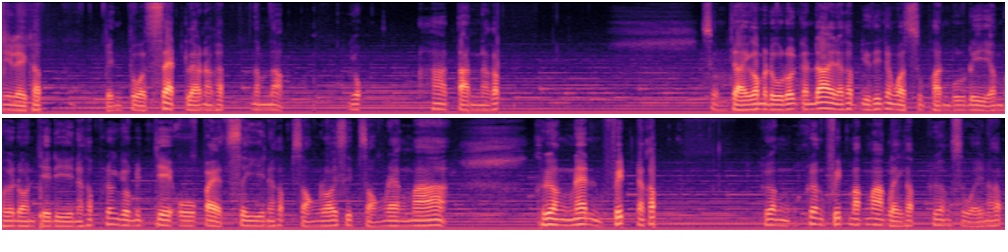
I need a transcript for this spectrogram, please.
นี่เลยครับ เป็นตัว Z แล้วนะครับ น้ำหนักยก 5 ตันนะครับ สนใจก็มาดูรถกันได้นะครับ อยู่ที่จังหวัดสุพรรณบุรีอำเภอดอนเจดีนะครับ เครื่องยนต์เป็น JO 8 c นะครับ 212 แรงม้า เครื่องแน่นฟิตนะครับ เครื่องเครื่องฟิตมาก ๆ เลยครับ เครื่องสวยนะครับ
